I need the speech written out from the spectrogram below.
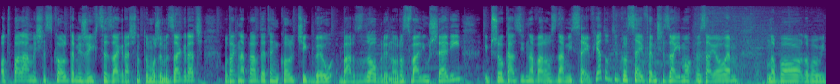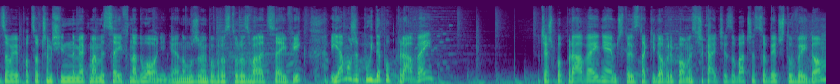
odpalamy się z Coltem, jeżeli chce zagrać, no to możemy zagrać, bo tak naprawdę ten Colcik był bardzo dobry, no rozwalił Shelly i przy okazji nawalał z nami safe. Ja to tylko safe'em się zająłem, no bo, no bo widzowie, po co czymś innym, jak mamy safe na dłoni, nie? No możemy po prostu rozwalać safe'ik. I ja może pójdę po prawej? Chociaż po prawej, nie wiem, czy to jest taki dobry pomysł. Czekajcie, zobaczę sobie, czy tu wyjdą.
